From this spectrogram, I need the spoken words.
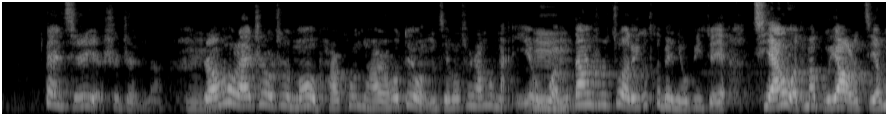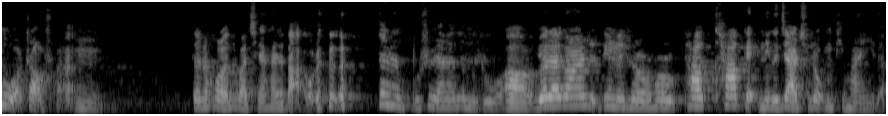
但其实也是真的。嗯然后后来之后，这个某某牌空调，然后对我们节目非常不满意。我们嗯当时做了一个特别牛逼决定，钱我他妈不要了，节目我照传。嗯，但是后来他把钱还是打过来了。但是不是原来那么多。哦，原来刚开始定的时候，他他给那个价，其实我们挺满意的。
